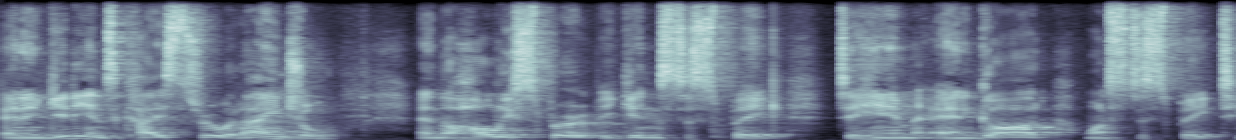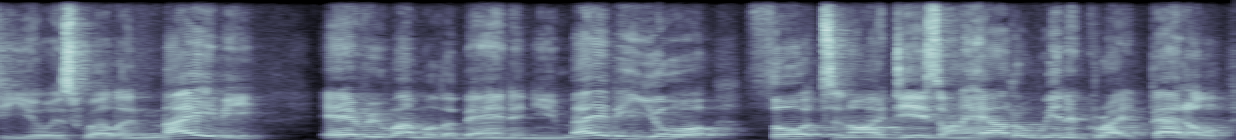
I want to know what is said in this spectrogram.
And in Gideon's case, through an angel and the Holy Spirit begins to speak to him, and God wants to speak to you as well. And maybe everyone will abandon you. Maybe your thoughts and ideas on how to win a great battle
